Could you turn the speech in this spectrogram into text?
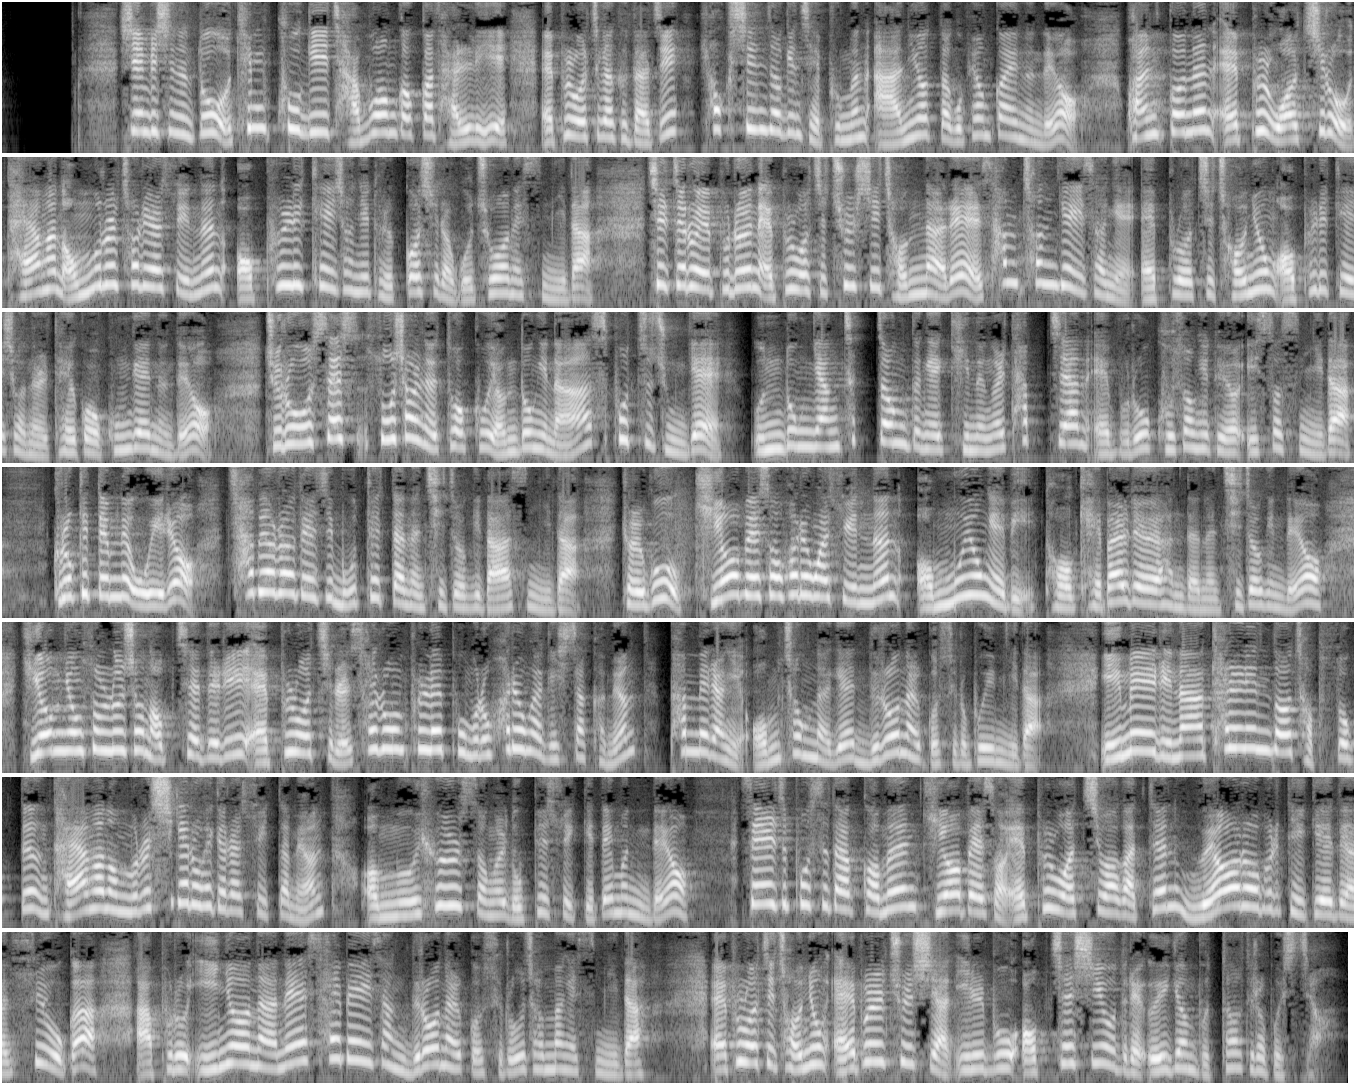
CNBC는 또 팀 쿡이 자부한 것과 달리 애플워치가 그다지 혁신적인 제품은 아니었다고 평가했는데요. 관건은 애플워치로 다양한 업무를 처리할 수 있는 어플리케이션이 될 것이라고 조언했습니다. 실제로 애플은 애플워치 출시 전날에 3,000개 이상의 애플워치 전용 어플리케이션을 대거 공개했는데요. 주로 소셜 네트워크 연동이나 스포츠 중계, 운동량 측정 등의 기능을 탑재한 앱으로 구성이 되어 있었습니다. 그렇기 때문에 오히려 차별화되지 못했다는 지적이 나왔습니다. 결국 기업에서 활용할 수 있는 업무용 앱이 더 개발되어야 한다는 지적인데요. 기업용 솔루션 업체들이 애플워치를 새로운 플랫폼으로 활용하기 시작하면 판매량이 엄청나게 늘어날 것으로 보입니다. 이메일이나 캘린더 접속 등 다양한 업무를 시계로 해결할 수 있다면 업무 효율성을 높일 수 있기 때문인데요. 세일즈포스닷컴은 기업에서 애플워치와 같은 웨어러블 기기에 대한 수요가 앞으로 2년 안에 3배 이상 늘어날 것으로 전망했습니다. 애플워치 전용 앱을 출시한 일부 업체 CEO들의 의견부터 들어보시죠.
